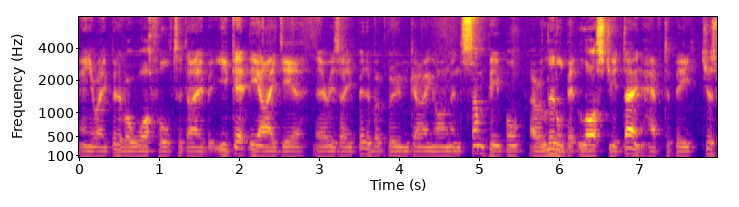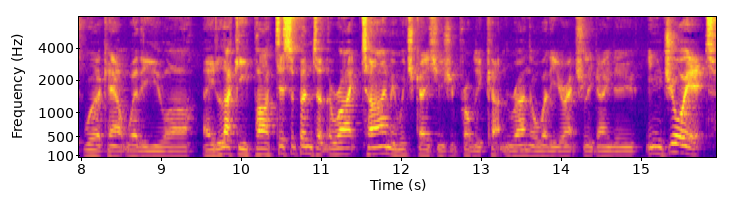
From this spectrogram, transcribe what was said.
Anyway, bit of a waffle today, but you get the idea. There is a bit of a boom going on, and some people are a little bit lost. You don't have to be. Just work out whether you are a lucky participant at the right time, in which case you should probably cut and run, or whether you're actually going to enjoy it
